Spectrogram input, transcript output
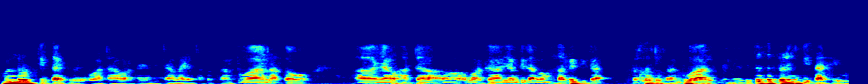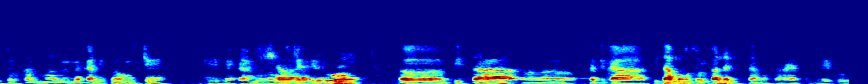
menurut desa itu ada warga yang tidak layak dapat bantuan atau eh, yang ada eh, warga yang tidak mampu tapi tidak tersentuh bantuan Mhm. itu sebenarnya bisa diusulkan melalui mekanisme musdes. Di mekanisme Musyawarah musdes itu ya. eh, bisa eh, ketika bisa mengusulkan dan bisa mencoret seperti itu.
